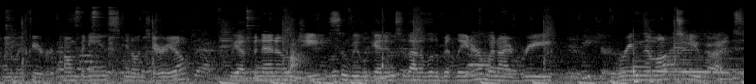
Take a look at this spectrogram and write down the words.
one of my favorite companies in Ontario. We have Banana OG, so we will get into that a little bit later when I re bring them up to you guys.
